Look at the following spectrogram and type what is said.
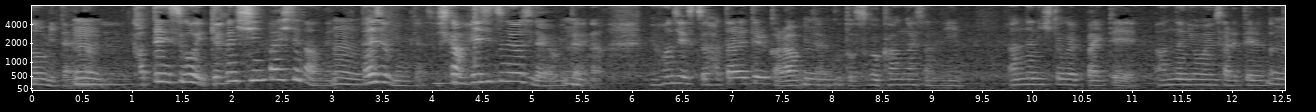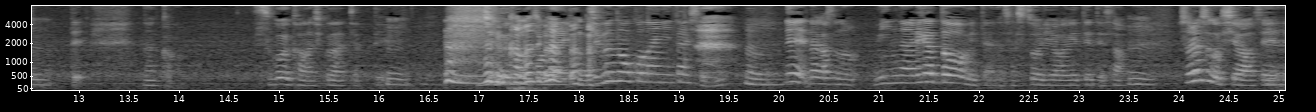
んのみたいな、うん。勝手にすごい逆に心配してたのね、うん。大丈夫みたいな。しかも平日の4時だよみたいな、日本人普通働いてるからみたいなことをすごい考えてたのに、あんなに人がいっぱいいてあんなに応援されてるんだと思って、なんかすごい悲しくなっちゃって、うん。自分の行ない 自分の行いに対してね。うん。でなんかそのみんなありがとうみたいなさストーリーを上げててさうん。それはすごい幸せ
